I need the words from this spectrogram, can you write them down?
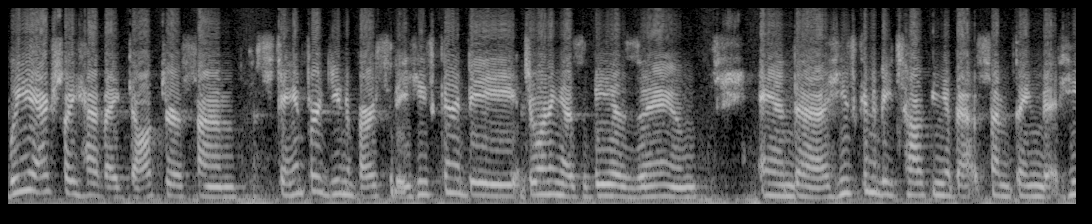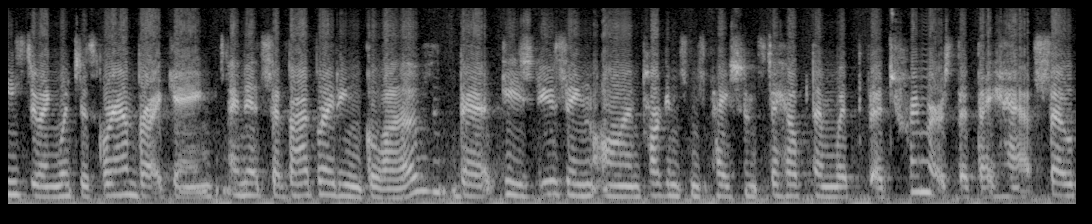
We actually have a doctor from Stanford University. He's going to be joining us via Zoom and uh, he's going to be talking about something that he's doing, which is groundbreaking. And it's a vibrating glove that he's using on Parkinson's patients to help help them with the tremors that they have. So,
